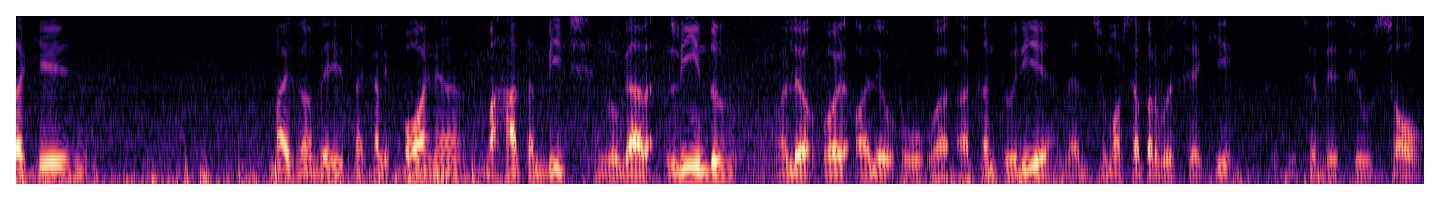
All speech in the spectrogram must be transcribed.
aqui mais uma vez na Califórnia, Manhattan Beach, lugar lindo. Olha, olha, olha a, cantoria, né? deixa eu mostrar para você aqui. Deixa eu ver se o sol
